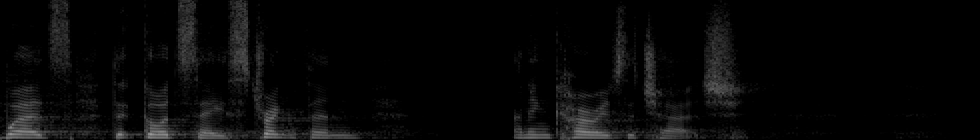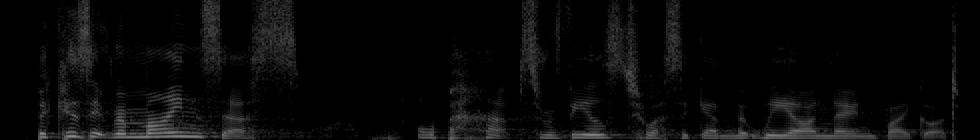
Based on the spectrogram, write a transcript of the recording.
words that God says strengthen and encourage the church? Because it reminds us, or perhaps reveals to us again, that we are known by God.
